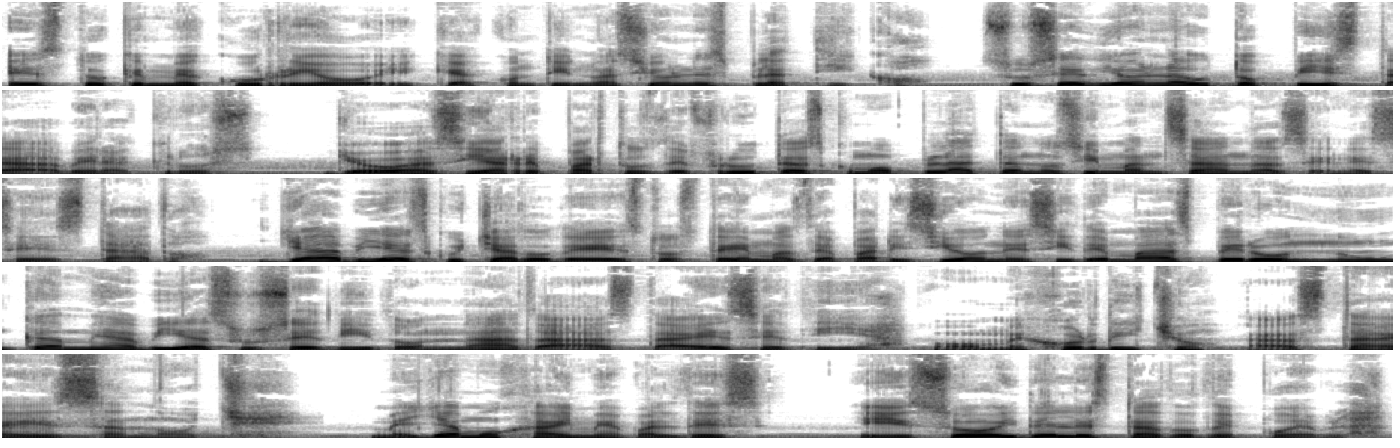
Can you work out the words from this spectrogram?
Esto que me ocurrió y que a continuación les platico, sucedió en la autopista a Veracruz. Yo hacía repartos de frutas como plátanos y manzanas en ese estado. Ya había escuchado de estos temas de apariciones y demás, pero nunca me había sucedido nada hasta ese día, o mejor dicho, hasta esa noche. Me llamo Jaime Valdés y soy del estado de Puebla,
